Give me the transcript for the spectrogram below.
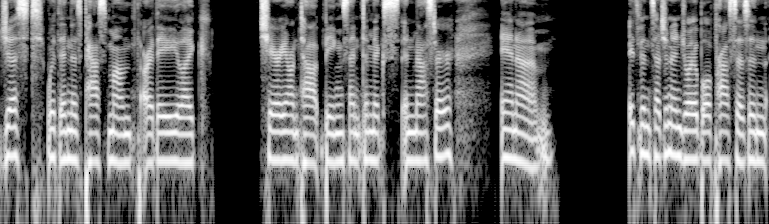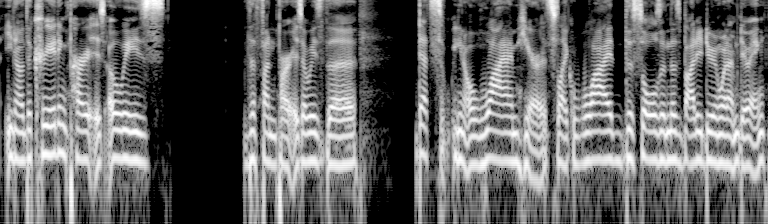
just within this past month, are they like cherry on top being sent to mix and master? And um, it's been such an enjoyable process. And, you know, the creating part is always the fun part, is always the, that's, you know, why I'm here. It's like why the soul's in this body doing what I'm doing.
